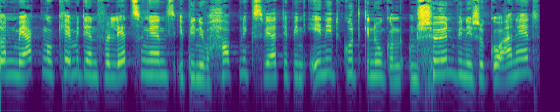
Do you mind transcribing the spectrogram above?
dann merken, okay, mit ihren Verletzungen, ich bin überhaupt nichts wert, ich bin eh nicht gut genug und, und schön bin ich schon gar nicht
